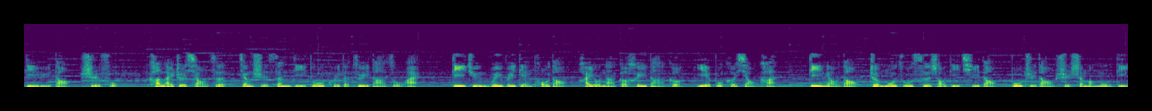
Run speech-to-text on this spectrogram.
低语道：“师傅，看来这小子将是三弟夺魁的最大阻碍。”帝俊微微点头道：“还有那个黑大个也不可小看。”帝淼道：“这魔族四少帝齐道，不知道是什么目的。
